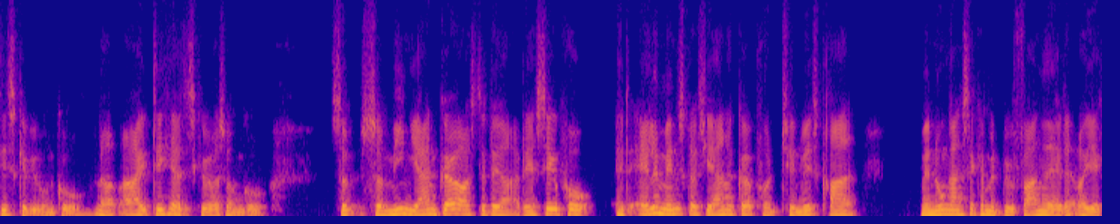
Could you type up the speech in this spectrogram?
det skal vi undgå. Nå, nej, det her det skal vi også undgå. Så, så min hjerne gør også det der, og det er jeg sikker på, at alle menneskers hjerner gør på, til en vis grad. Men nogle gange så kan man blive fanget af det, og jeg,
